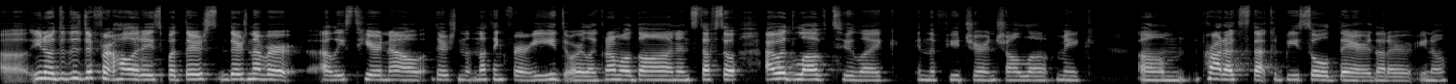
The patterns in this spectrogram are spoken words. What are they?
uh, you know the, the, different holidays but there's there's never at least here now there's n- nothing for Eid or like Ramadan and stuff so I would love to like in the future inshallah make um products that could be sold there that are you know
